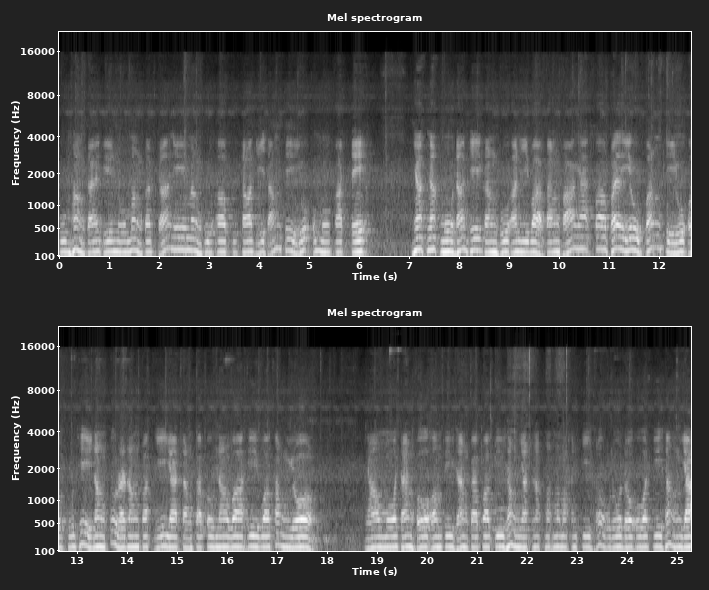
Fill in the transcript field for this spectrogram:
ปุมหังใจอินุมังกัจจานิมังกุอาปุชาติสังติยุอุโมกัตเต ยะนะโมทันทีกังภูอานิวากังขายะปะเพยุปังคิวอกุทีนังตุระนังปะยิยาตังกะปุนาวาอีวะขังโยนาโมตังโฆอมปิสังกะปะปิสังยะนะมะมะมะอันตีโสโรโดอวะตีสังยะ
